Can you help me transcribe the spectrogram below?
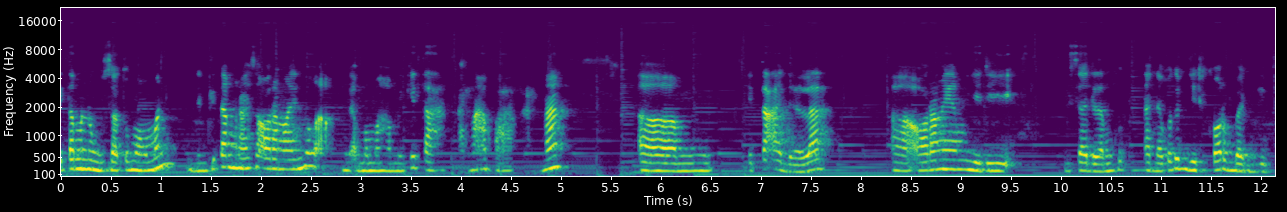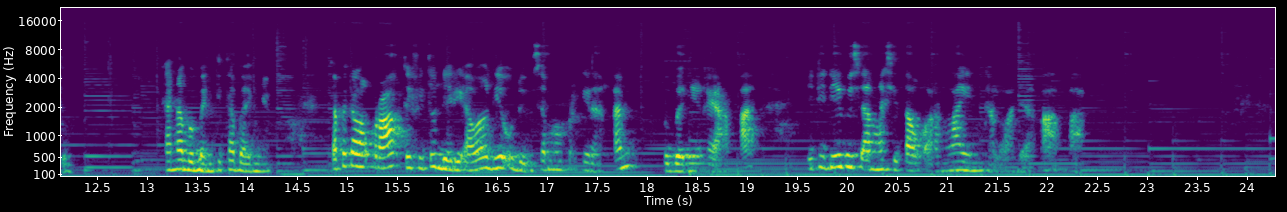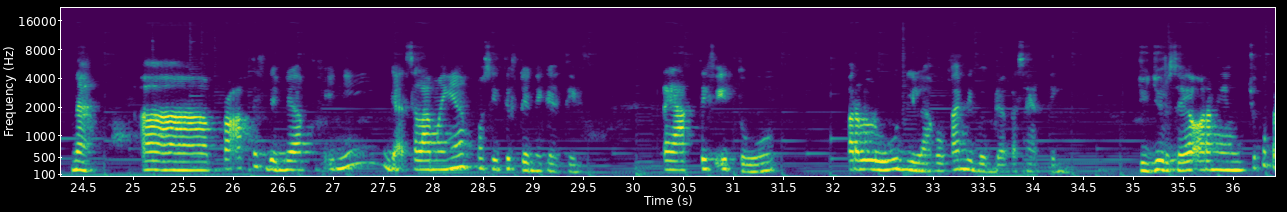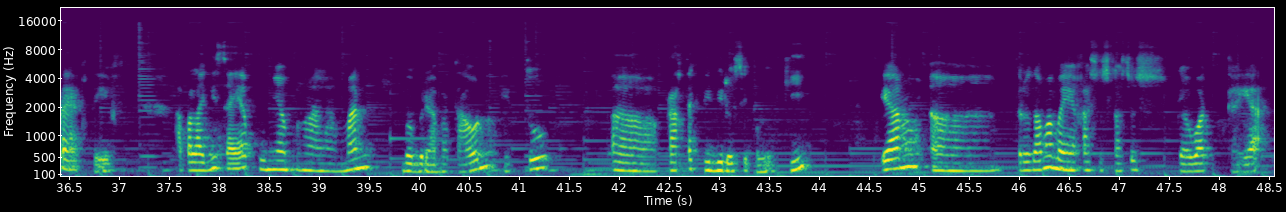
kita menunggu satu momen dan kita ngerasa orang lain tuh nggak memahami kita. Karena apa? Karena um, kita adalah uh, orang yang menjadi bisa dalam tanda kutip jadi korban gitu. Karena beban kita banyak. Tapi kalau proaktif itu dari awal dia udah bisa memperkirakan bebannya kayak apa. Jadi dia bisa ngasih tahu orang lain kalau ada apa-apa. Nah uh, proaktif dan reaktif ini nggak selamanya positif dan negatif reaktif itu perlu dilakukan di beberapa setting. Jujur saya orang yang cukup reaktif. Apalagi saya punya pengalaman beberapa tahun itu uh, praktek di biro psikologi yang uh, terutama banyak kasus-kasus gawat kayak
